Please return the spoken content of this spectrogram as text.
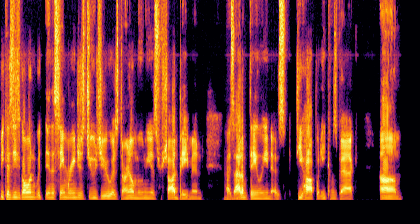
because he's going with in the same range as Juju, as Darnell Mooney, as Rashod Bateman, as Mm-hmm. Adam Thielen, as D Hop when he comes back. Um,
